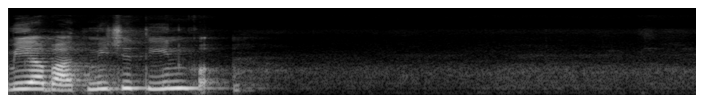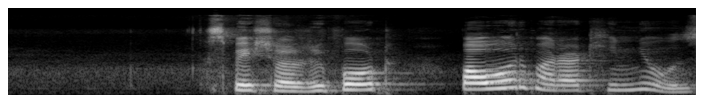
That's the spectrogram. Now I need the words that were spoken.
मी या बातमीची तीन special report power Marathi news.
